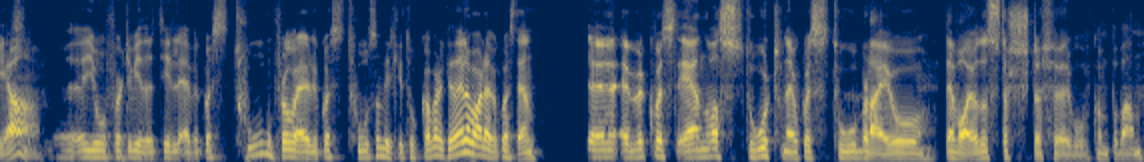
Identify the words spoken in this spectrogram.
Ja. Som eh, jo førte videre til Everquest 2, for det var Everquest 2 som virkelig tok av, var det ikke det? Eller var det Everquest 1? Eh, Everquest 1 var stort, men Everquest 2 ble jo Det var jo det største før WoW kom på banen.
